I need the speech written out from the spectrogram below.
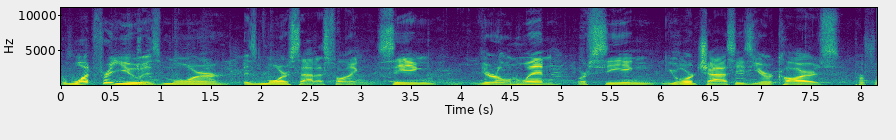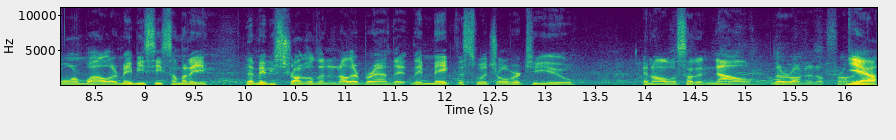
What for you is more is more satisfying, seeing your own win or seeing your chassis, your cars perform well, or maybe see somebody that maybe struggled in another brand. They they make the switch over to you, and all of a sudden now they're running up front. Yeah.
